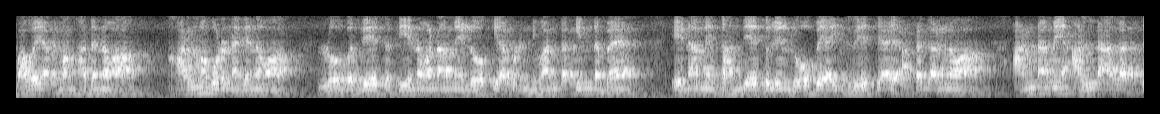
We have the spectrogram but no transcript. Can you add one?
භවයක් මං හදනවා කර්ම ගොඩ නැගෙනවා. ලෝභ දේශ තියෙනවා නම් මේ ලෝකේ අපිට නිවන් දකින්න බෑ. එහෙනම් මේ ගන්ධය තුළින් ලෝභයයි ද්වේෂයයි අට ගන්නවා අන්න මේ අල්ලාගත්ත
